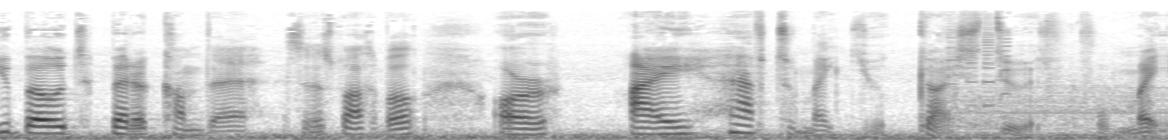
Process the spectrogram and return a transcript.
You both better come there as soon as possible, or I have to make you guys do it for me.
